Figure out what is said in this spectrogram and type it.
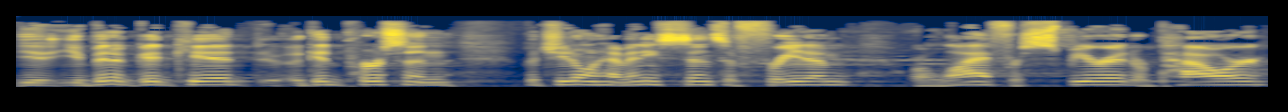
you, have you have been a good kid, a good person, but you don't have any sense of freedom or life or spirit or power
